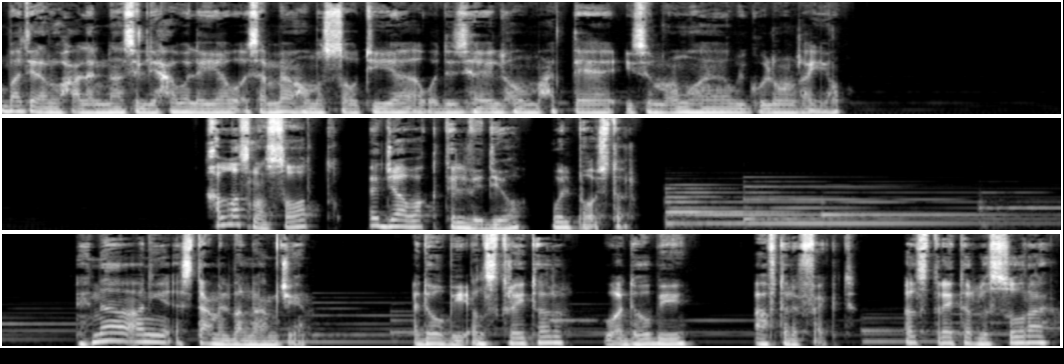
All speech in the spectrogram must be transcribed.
وبعدين أروح على الناس اللي حواليا وأسمعهم الصوتية أو أدزها لهم حتى يسمعوها ويقولون رأيهم. خلصنا الصوت إجا وقت الفيديو والبوستر. هنا أني أستعمل برنامجين Adobe Illustrator و Adobe After Effects Illustrator للصورة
